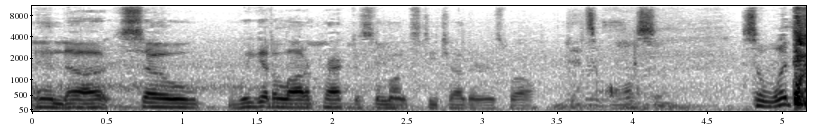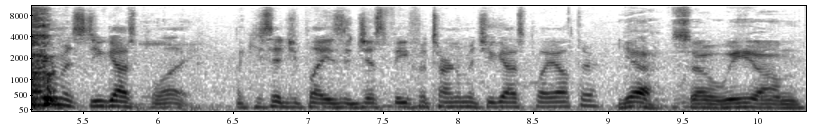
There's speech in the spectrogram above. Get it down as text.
And uh, so we get a lot of practice amongst each other as well. That's awesome. So, what tournaments do you guys play? Like you said, you play. Is it just FIFA tournaments you guys play out there? Yeah, so we um,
